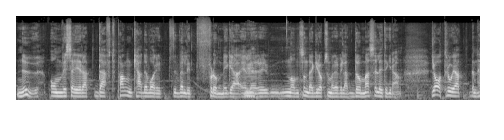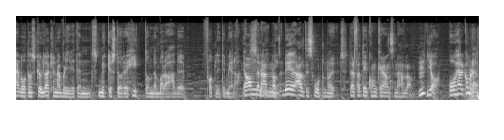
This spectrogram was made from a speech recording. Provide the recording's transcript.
nu. Om vi säger att Daft Punk hade varit väldigt flummiga eller någon sån där grupp som hade velat dumma sig lite grann. Jag tror ju att den här låten skulle ha kunnat blivit en mycket större hit om den bara hade fått lite mera Ja, om den hade spridning. något. Det är alltid svårt att nå ut. Därför att det är konkurrensen det handlar om. Mm. Ja, och här kommer den.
